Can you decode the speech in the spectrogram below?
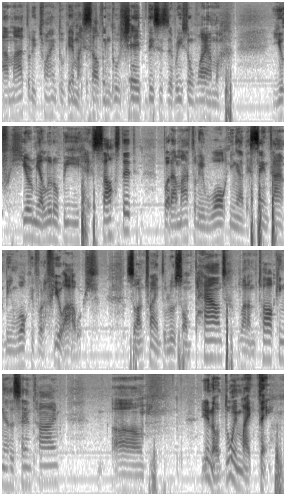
I'm actually trying to get myself in good shape this is the reason why I'm you hear me a little bit exhausted but I'm actually walking at the same time, been walking for a few hours. So I'm trying to lose some pounds while I'm talking at the same time. Um, you know, doing my thing.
